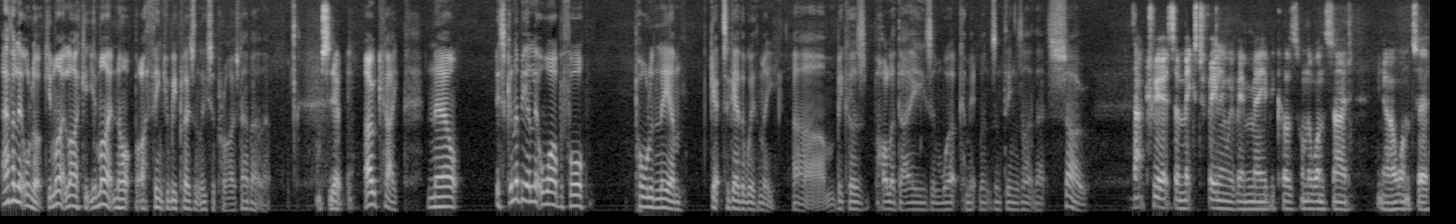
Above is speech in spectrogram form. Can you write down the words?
Have a little look. You might like it, you might not, but I think you'll be pleasantly surprised. How about that? Absolutely. Okay, now it's going to be a little while before Paul and Liam get together with me um, because holidays and work commitments and things like that. So, that creates a mixed feeling within me because on the one side, you know, I want to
